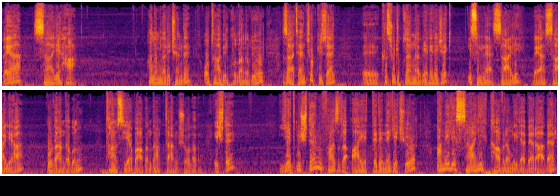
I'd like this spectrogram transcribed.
veya saliha. Hanımlar için de o tabir kullanılıyor. Zaten çok güzel e, kız çocuklarına verilecek isimler Salih veya Saliha. Buradan da bunu tavsiye babında aktarmış olalım. İşte 70'ten fazla ayette de ne geçiyor? Ameli salih kavramıyla beraber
